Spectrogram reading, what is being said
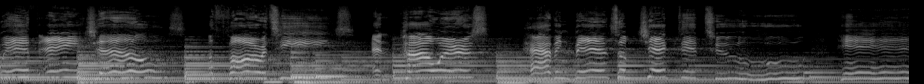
with angels, authorities, and powers having been subjected to him.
